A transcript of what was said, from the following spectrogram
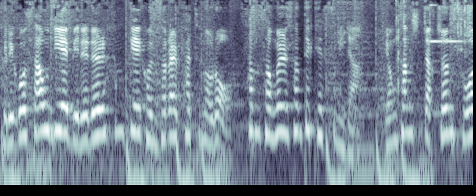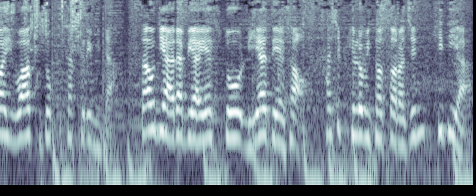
그리고 사우디의 미래를 함께 건설할 파트너로 삼성을 선택했습니다. 영상 시작 전 좋아요와 구독 부탁드립니다. 사우디아라비아의 수도 리야드에서 40km 떨어진 히디야,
